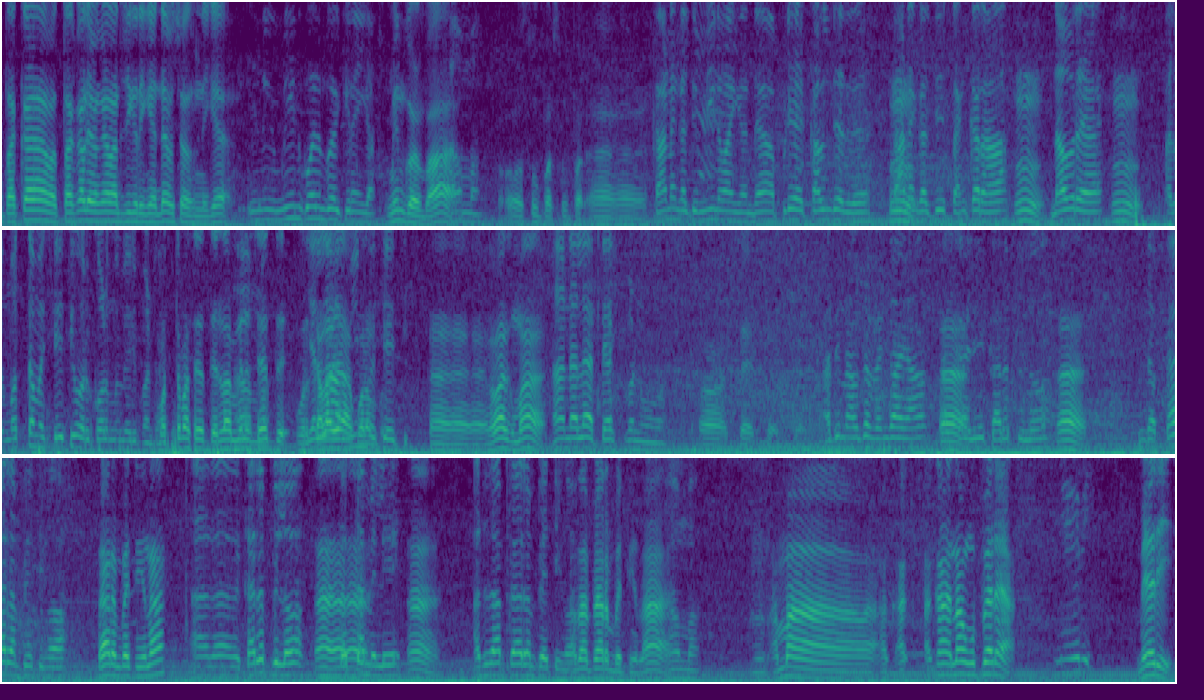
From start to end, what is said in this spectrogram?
என்ன தக்கா தக்காளி வெங்காயம் அடிச்சுக்கிறீங்க. என்ன விசேஷம் இன்னைக்கு? இன்னைக்கு மீன் குழம்பு வைக்கிறேங்க மீன் குழம்பா? ஆமாம் ஓ சூப்பர் சூப்பர். காணங்கழுத்தி மீன் வாங்கி வந்தேன். அப்படியே கலந்தது. காணங்கழுத்தி சங்கரா நவரை அது மொத்தமா சேர்த்து ஒரு குழம்பு மாரி பண்றேன். மொத்தமாக சேர்த்து எல்லா மீனும் சேர்த்து ஒரு மீனும் குழம்பு. சேர்த்து. நல்லா இருக்குமா? நல்லா டேஸ்ட் பண்ணுவோம். சரி சரி சரி. அதனால தான் வெங்காயம் தக்காளி கருப்பிலோ இந்த பேரம் பேத்திங்கோ. பேரன் பார்த்தீங்கன்னா அஹ் கருப்பிலோ. கொத்தமல்லி. அதுதான் பேரம் பேத்திங்கோ. அதான் பேரன் பார்த்தீங்களா ஆமா. ம் அம்மா அக்கா அக்கா என்ன உங்கள் பேர்? மேரி. மேரி.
